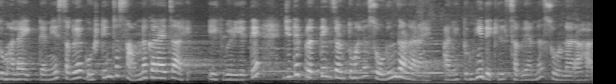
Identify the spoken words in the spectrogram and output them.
तुम्हाला एकट्याने सगळ्या गोष्टींचा सामना करायचा आहे. एक वेळ येते जिथे प्रत्येक जण तुम्हाला सोडून जाणार आहे आणि तुम्ही देखील सगळ्यांना सोडणार आहात.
